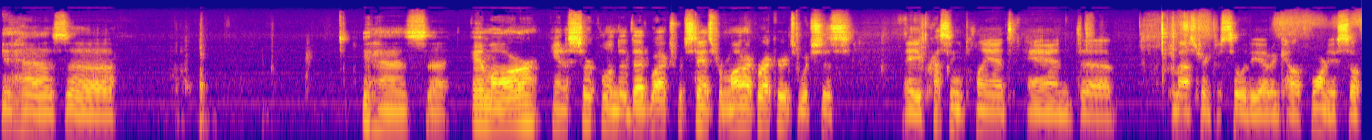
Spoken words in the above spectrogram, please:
it has uh, it has uh, MR in a circle in the dead wax, which stands for Monarch Records, which is a pressing plant and uh, mastering facility out in California. So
